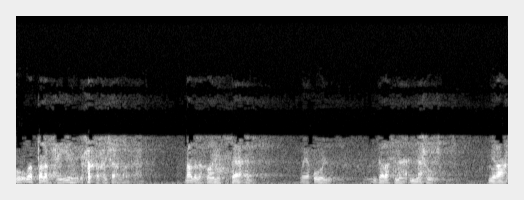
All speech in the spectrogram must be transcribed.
والطلب حي يحقق إن شاء الله تعالى. بعض الأخوان يتساءل ويقول درسنا النحو مرار.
